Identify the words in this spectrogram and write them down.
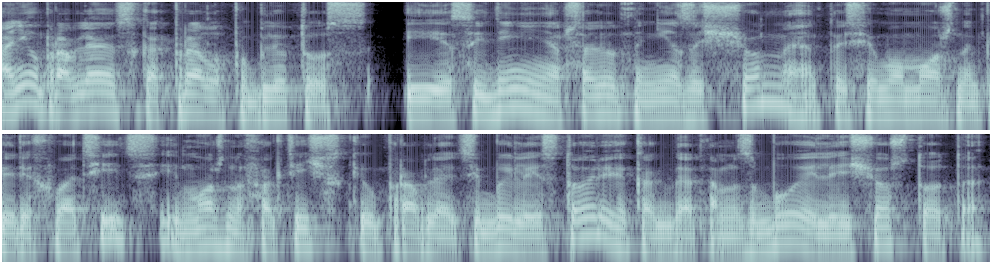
Они управляются, как правило, по Bluetooth. И соединение абсолютно не защищенное, то есть его можно перехватить и можно фактически управлять. И были истории, когда там сбой или еще что-то.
